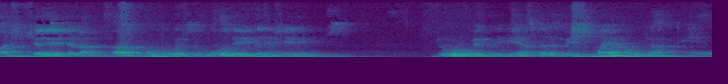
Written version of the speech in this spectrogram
आश्चर्यजनक, अद्भुत वस्तु को देखने से जो व्यक्ति के अंदर विस्मय हो जाती है।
